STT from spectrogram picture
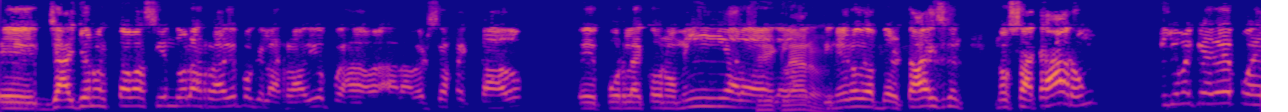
Eh, ya yo no estaba haciendo la radio porque la radio, pues a- al haberse afectado eh, por la economía, la- Sí, la- claro. el dinero de advertising, nos sacaron y yo me quedé pues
